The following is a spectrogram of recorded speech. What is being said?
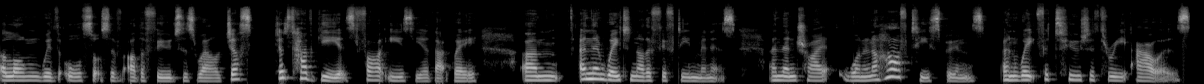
along with all sorts of other foods as well. Just just have ghee. It's far easier that way. Um, and then wait another 15 minutes and then try one and a half teaspoons and wait for two to three hours.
